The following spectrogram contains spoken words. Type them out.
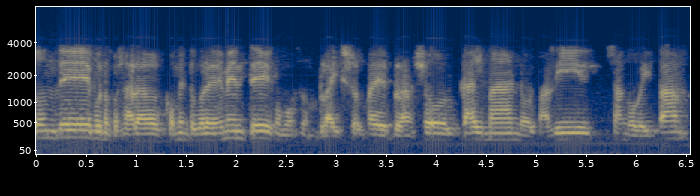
donde, bueno, pues ahora os comento brevemente, como son Blansol, Cayman, Normalit, Sango Pam.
